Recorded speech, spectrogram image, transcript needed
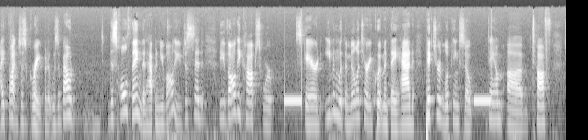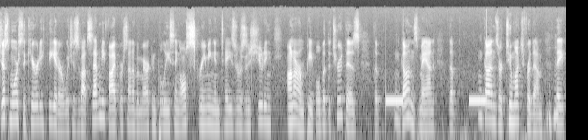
I thought just great, but it was about this whole thing that happened in Uvalde. You just said the Uvalde cops were scared, even with the military equipment they had, pictured looking so damn uh, tough. Just more security theater, which is about 75% of American policing, all screaming and tasers and shooting unarmed people. But the truth is, the guns, man, the guns are too much for them. They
